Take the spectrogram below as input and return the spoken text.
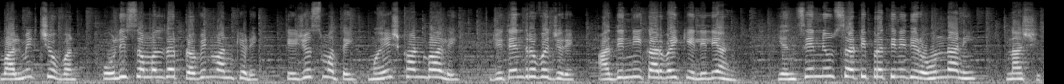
वाल्मिक चव्हाण पोलीस अंमलदार प्रवीण वानखेडे तेजस मते महेश खानबाले जितेंद्र वजरे आदींनी कारवाई केलेली आहे. एन न्यूजसाठी प्रतिनिधी रोहन दानी नाशिक.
